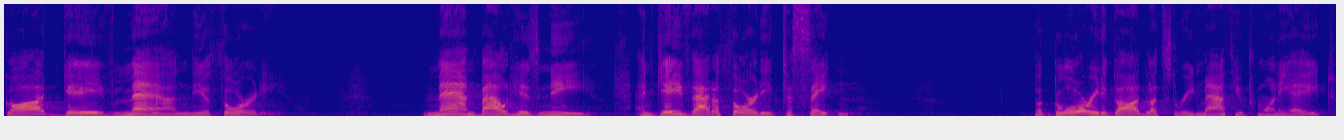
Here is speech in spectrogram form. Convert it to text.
God gave man the authority. Man bowed his knee and gave that authority to Satan. But glory to God, let's read Matthew 28.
